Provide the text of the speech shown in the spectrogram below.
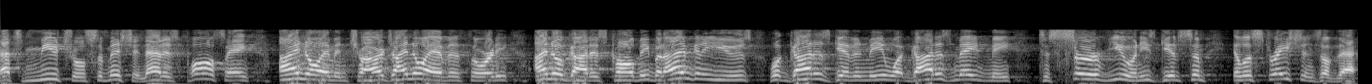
That's mutual submission. That is Paul saying, I know I'm in charge. I know I have authority. I know God has called me, but I'm going to use what God has given me and what God has made me to serve you. And he gives some illustrations of that.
